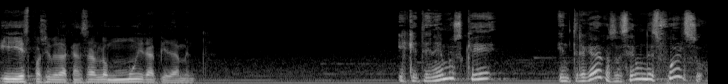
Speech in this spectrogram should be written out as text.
Y es posible alcanzarlo muy rápidamente. Y que tenemos que entregarnos, hacer un esfuerzo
